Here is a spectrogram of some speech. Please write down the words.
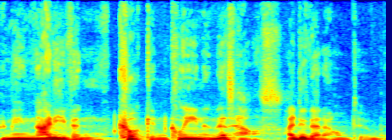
I mean, I'd even cook and clean in this house. I do that at home too, but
